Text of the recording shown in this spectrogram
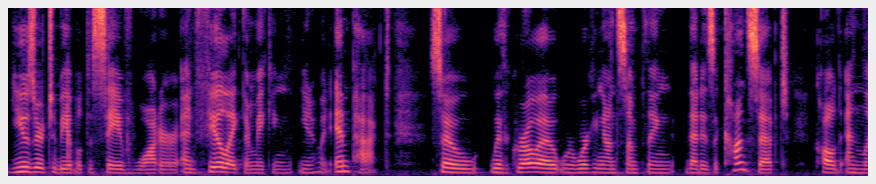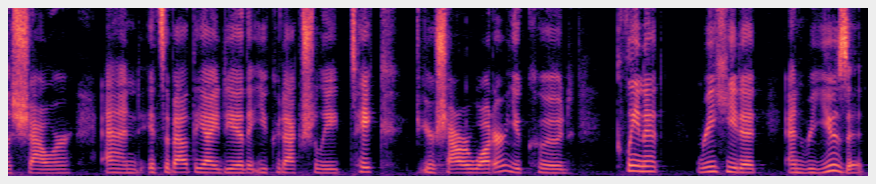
user to be able to save water and feel like they're making you know, an impact. So with Grohe, we're working on something that is a concept called Endless Shower. And it's about the idea that you could actually take your shower water, you could clean it, reheat it, and reuse it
